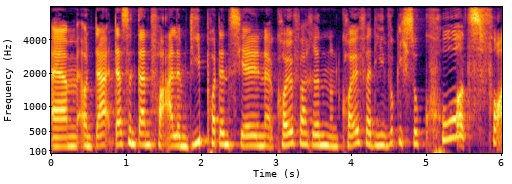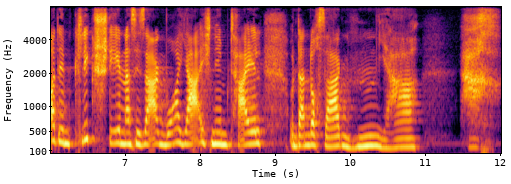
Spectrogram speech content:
Ähm, und da, das sind dann vor allem die potenziellen Käuferinnen und Käufer, die wirklich so kurz vor dem Klick stehen, dass sie sagen, boah, ja, ich nehme teil und dann doch sagen, hm, ja, ach,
